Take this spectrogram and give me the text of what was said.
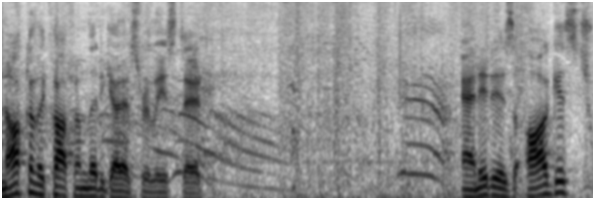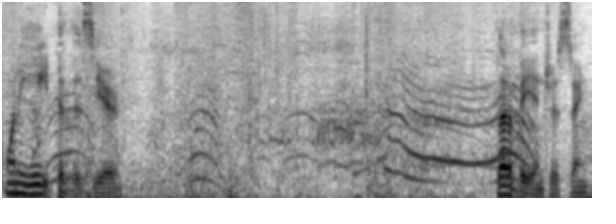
Knock on the Coffin Lid got its release date and it is August 28th of this year. That'll be interesting.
